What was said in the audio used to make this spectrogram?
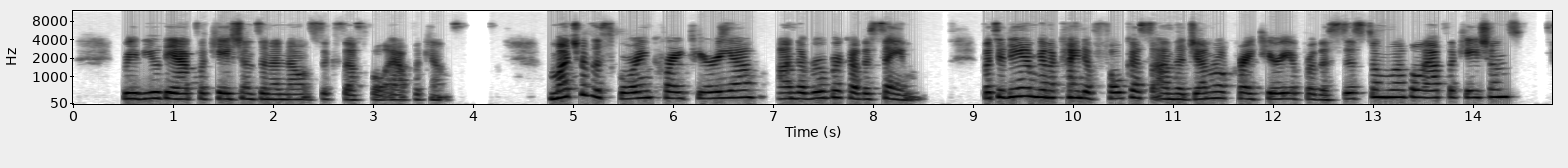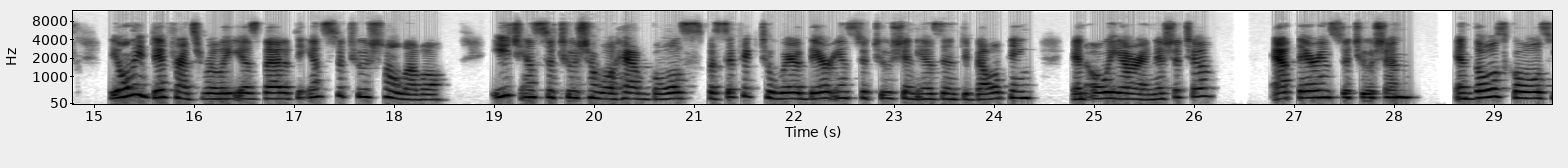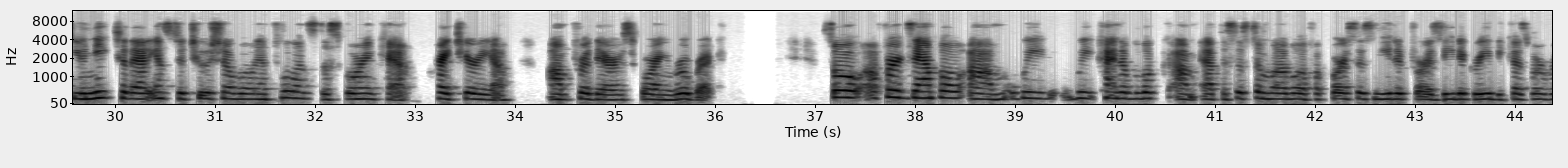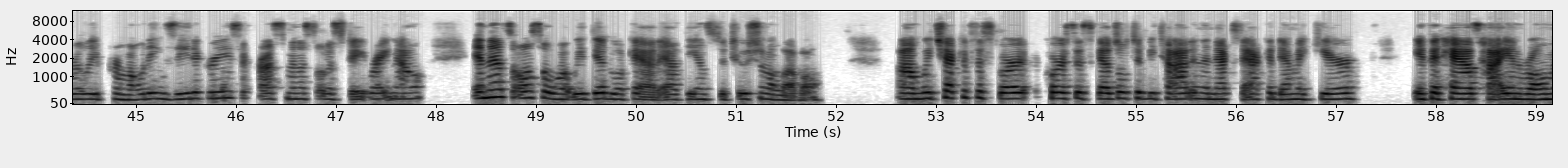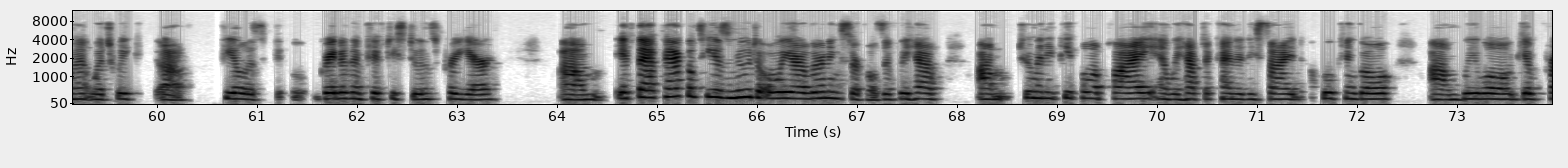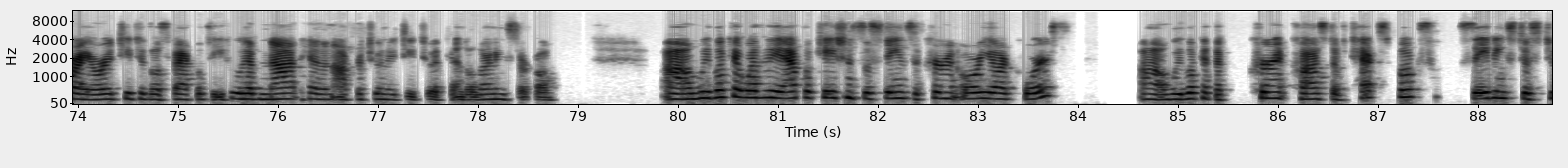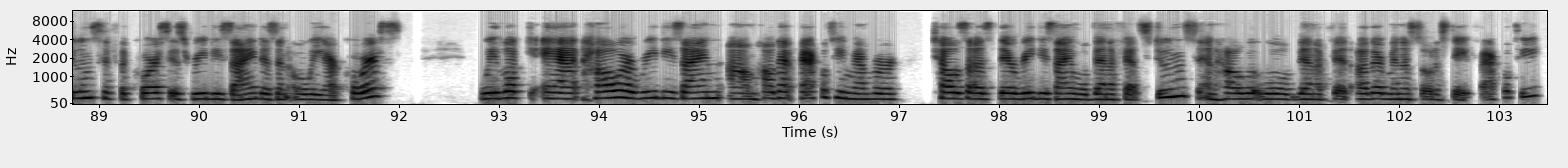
review the applications and announce successful applicants. Much of the scoring criteria on the rubric are the same, but today I'm going to kind of focus on the general criteria for the system level applications. The only difference really is that at the institutional level, each institution will have goals specific to where their institution is in developing an OER initiative at their institution. And those goals unique to that institution will influence the scoring criteria um, for their scoring rubric. So uh, for example, um, we, we kind of look um, at the system level if a course is needed for a Z degree because we're really promoting Z degrees across Minnesota State right now. And that's also what we did look at at the institutional level. Um, we check if the score, course is scheduled to be taught in the next academic year, if it has high enrollment, which we uh, feel is greater than 50 students per year, um, if that faculty is new to OER learning circles, if we have um, too many people apply and we have to kind of decide who can go, um, we will give priority to those faculty who have not had an opportunity to attend a learning circle. Uh, we look at whether the application sustains the current OER course. Uh, we look at the current cost of textbooks, savings to students if the course is redesigned as an OER course. We look at how a redesign, um, how that faculty member tells us their redesign will benefit students and how it will benefit other Minnesota State faculty.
